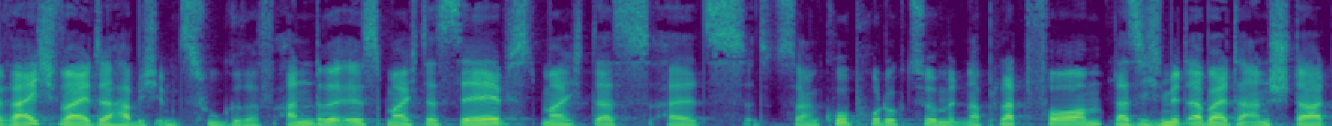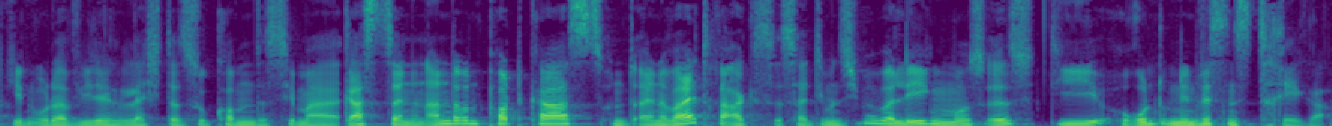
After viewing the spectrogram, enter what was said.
welche Reichweite habe ich im Zugriff? Andere ist, mache ich das selbst? Mache ich das als sozusagen Co-Produktion mit einer Plattform? Lasse ich Mitarbeiter an den Start gehen oder wieder gleich dazu kommen, das Thema Gast sein in anderen Podcasts? Und eine weitere Achse ist halt, die man sich immer überlegen muss, ist die rund um den Wissensträger.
